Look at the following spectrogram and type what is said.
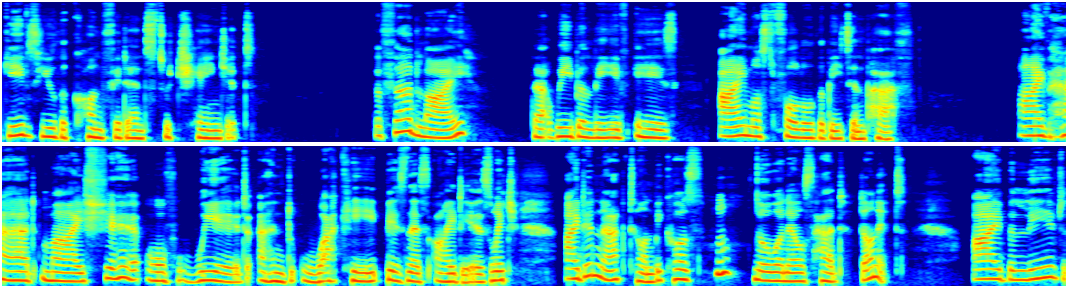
gives you the confidence to change it. The third lie that we believe is I must follow the beaten path. I've had my share of weird and wacky business ideas, which I didn't act on because hmm, no one else had done it. I believed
